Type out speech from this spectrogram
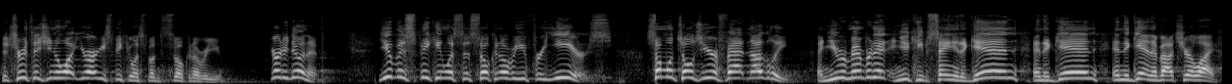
The truth is, you know what? You're already speaking what's been spoken over you. You're already doing it. You've been speaking what's been spoken over you for years. Someone told you you're fat and ugly, and you remembered it, and you keep saying it again and again and again about your life.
